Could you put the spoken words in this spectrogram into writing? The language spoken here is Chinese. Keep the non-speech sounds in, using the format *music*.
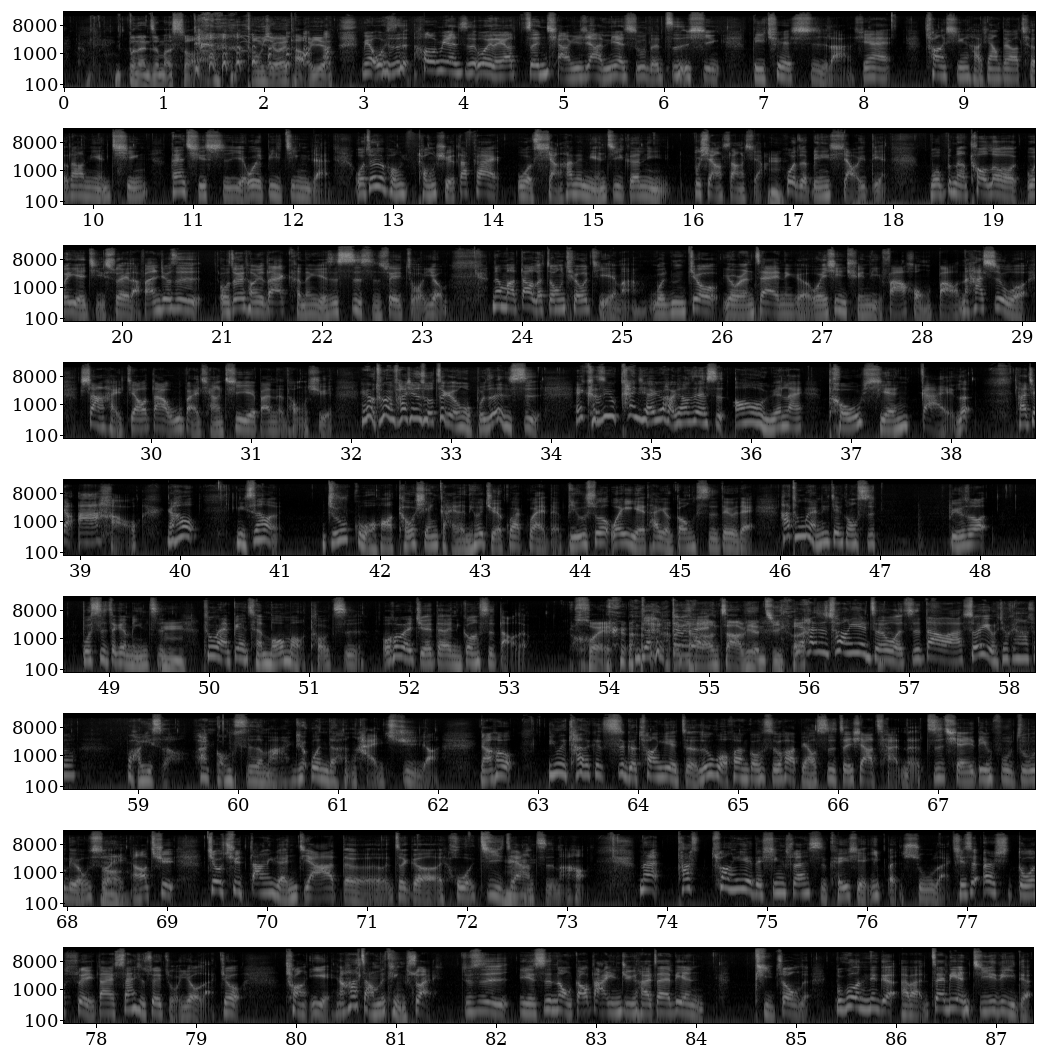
不能这么说，*laughs* 同学会讨厌。没有，我是后面是为了要增强一下你念书的自信。的确是啦，现在。创新好像都要扯到年轻，但其实也未必尽然。我这个同同学，大概我想他的年纪跟你不相上下，或者比你小一点。我不能透露崴爷几岁了，反正就是我这位同学，大概可能也是四十岁左右。那么到了中秋节嘛，我们就有人在那个微信群里发红包。那他是我上海交大五百强企业班的同学。哎，我突然发现说这个人我不认识，哎，可是又看起来又好像认识。哦，原来头衔改了。他叫阿豪，然后你知道，如果哈头衔改了，你会觉得怪怪的。比如说，威爷他有公司，对不对？他突然那间公司，比如说不是这个名字，嗯，突然变成某某投资，我会不会觉得你公司倒了？会，*laughs* 对不对？好像诈骗集团，因为他是创业者，我知道啊，所以我就跟他说。不好意思哦，换公司了嘛，就问的很含蓄啊。然后，因为他这个是个创业者，如果换公司的话，表示这下惨了，之前一定付诸流水，然后去就去当人家的这个伙计这样子嘛，哈。那他创业的辛酸史可以写一本书了。其实二十多岁，大概三十岁左右了就创业，然后他长得挺帅，就是也是那种高大英俊，还在练体重的。不过那个啊不，在练肌力的。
